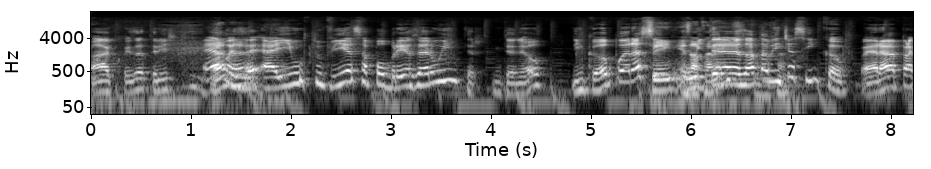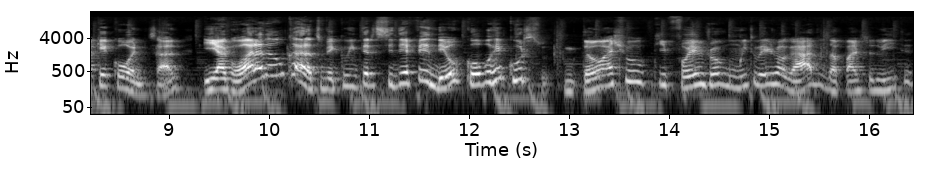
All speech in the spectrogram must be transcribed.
Ah, coisa triste. É, é mas né? É, aí tu via essa pobreza era o Inter, entendeu? Em campo era assim. Sim, o Inter era exatamente assim em campo. Era pra que Cone, sabe? E agora não, cara. Tu vê que o Inter se defendeu como recurso. Então acho que foi um jogo muito bem jogado da parte do Inter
